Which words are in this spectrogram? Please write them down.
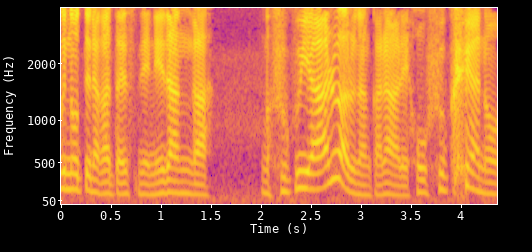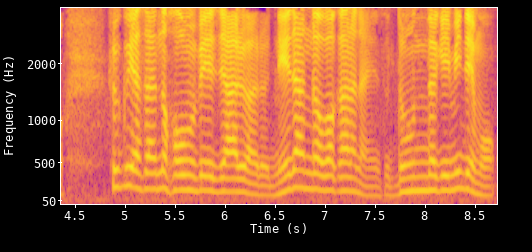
く載ってなかったですね、値段が。まあ、服屋あるあるなんかなあれ、服屋の、服屋さんのホームページあるある、値段がわからないんですよ。どんだけ見ても。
